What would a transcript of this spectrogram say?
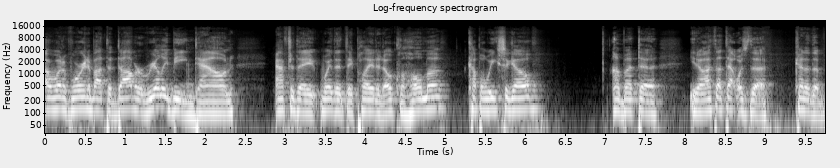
I would have worried about the Dauber really being down after they way that they played at Oklahoma a couple weeks ago. Uh, but uh, you know, I thought that was the kind of the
